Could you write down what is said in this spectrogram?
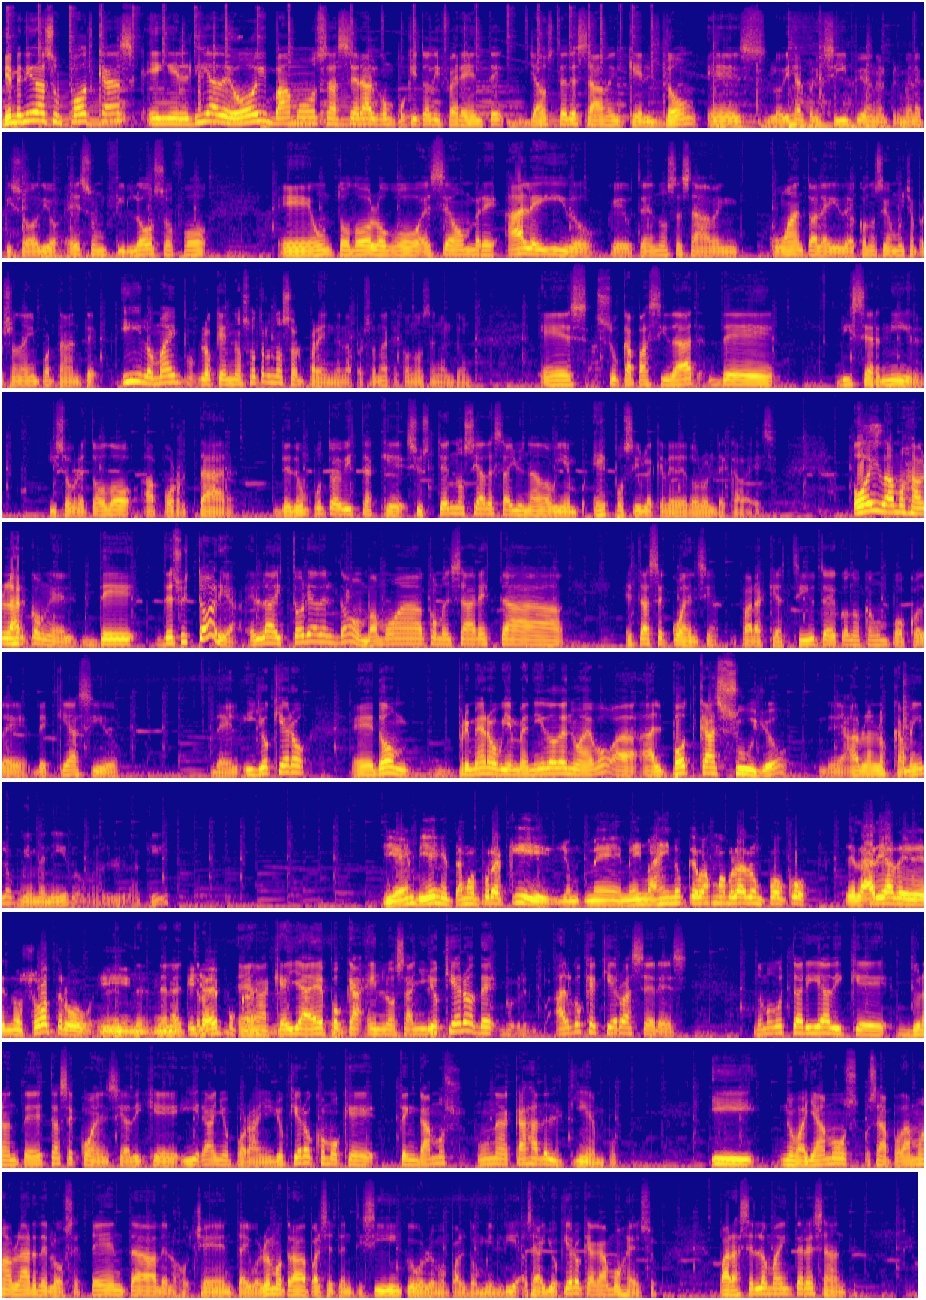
Bienvenido a su podcast. En el día de hoy vamos a hacer algo un poquito diferente. Ya ustedes saben que el don es, lo dije al principio en el primer episodio, es un filósofo, eh, un todólogo. Ese hombre ha leído, que ustedes no se saben cuánto ha leído, ha conocido a muchas personas importantes. Y lo, más, lo que nosotros nos sorprende, las personas que conocen al don, es su capacidad de discernir y sobre todo aportar desde un punto de vista que si usted no se ha desayunado bien, es posible que le dé dolor de cabeza. Hoy vamos a hablar con él de, su historia, es la historia del don. Vamos a comenzar esta, esta secuencia para que así ustedes conozcan un poco de, qué ha sido de él. Y yo quiero, eh, Don, primero bienvenido de nuevo al podcast suyo. Eh, Hablan los Camilos, bienvenido aquí. Bien, bien, estamos por aquí. Yo me, imagino que vamos a hablar un poco del área de nosotros en, aquella época. En aquella época, en los años. Yo quiero, de, algo que quiero hacer es, no me gustaría de que durante esta secuencia, de que ir año por año, yo quiero como que tengamos una caja del tiempo y nos vayamos, o sea, podamos hablar de los 70, de los 80 y volvemos otra vez para el 75 y volvemos para el 2010. O sea, yo quiero que hagamos eso para hacerlo más interesante.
